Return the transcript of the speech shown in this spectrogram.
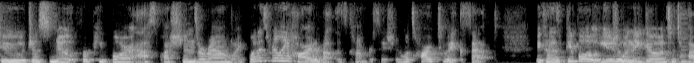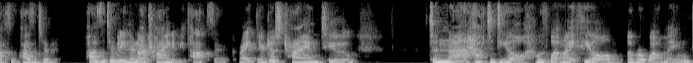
to just note for people or ask questions around like, what is really hard about this conversation? What's hard to accept? Because people usually when they go into toxic positivity, positivity, they're not trying to be toxic, right? They're just trying to to not have to deal with what might feel overwhelming.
